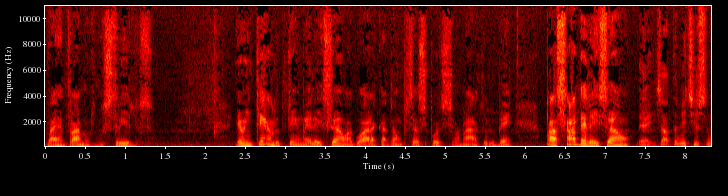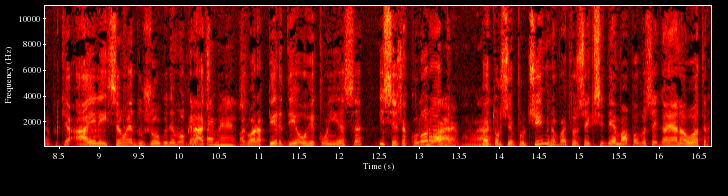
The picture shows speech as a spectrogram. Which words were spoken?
vai entrar nos, nos trilhos. Eu entendo que tem uma eleição agora, cada um precisa se posicionar, tudo bem. Passada a eleição, É exatamente isso, né? Porque a eleição é do jogo democrático. Exatamente. Agora, perdeu, reconheça e seja colorado. Vambora, vamos lá. Vai torcer pro time, não vai torcer que se dê mal para você ganhar na outra.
